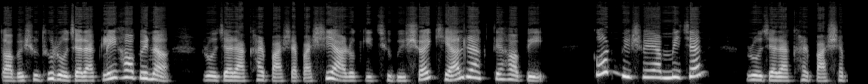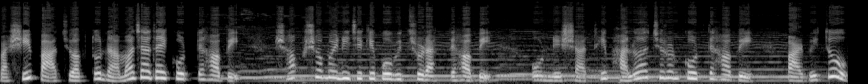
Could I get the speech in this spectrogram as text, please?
তবে শুধু রোজা রাখলেই হবে না, রোজা রাখার পাশাপাশি আরও কিছু বিষয় খেয়াল রাখতে হবে। কোন বিষয়, আম্মি চান রোজা রাখার পাশাপাশি পাঁচ ওয়াক্ত নামাজ আদায় করতে হবে। সব সময় নিজেকে পবিত্র রাখতে হবে। অন্যের সাথে ভালো আচরণ করতে হবে। পারবে তো?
